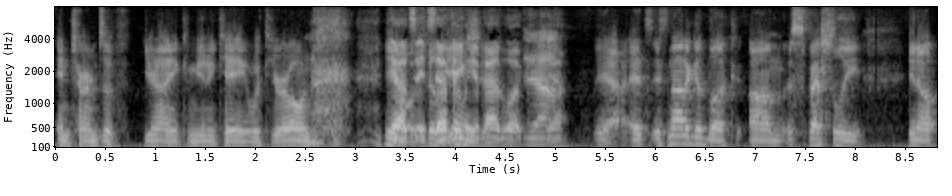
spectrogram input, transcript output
in terms of you're not even communicating with your own. yeah, know, it's, it's, definitely a bad look. Yeah. yeah, yeah, it's it's not a good look. Um, especially, you know,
